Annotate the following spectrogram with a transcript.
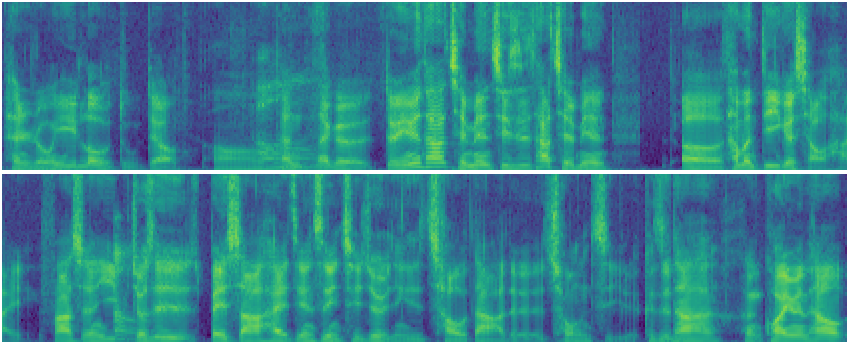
很容易漏读掉。哦，他那个对，因为他前面其实他前面呃，他们第一个小孩发生一、嗯。就是被杀害这件事情，其实就已经是超大的冲击了。可是他很快，因为他要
